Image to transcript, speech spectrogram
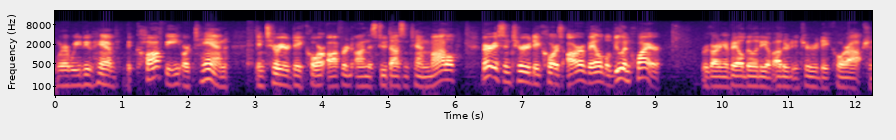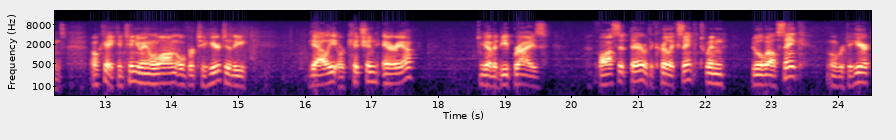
where we do have the coffee or tan interior decor offered on this 2010 model. Various interior decors are available. Do inquire regarding availability of other interior decor options. Okay, continuing along over to here to the galley or kitchen area. You have a deep rise faucet there with acrylic sink, twin dual well sink over to here.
